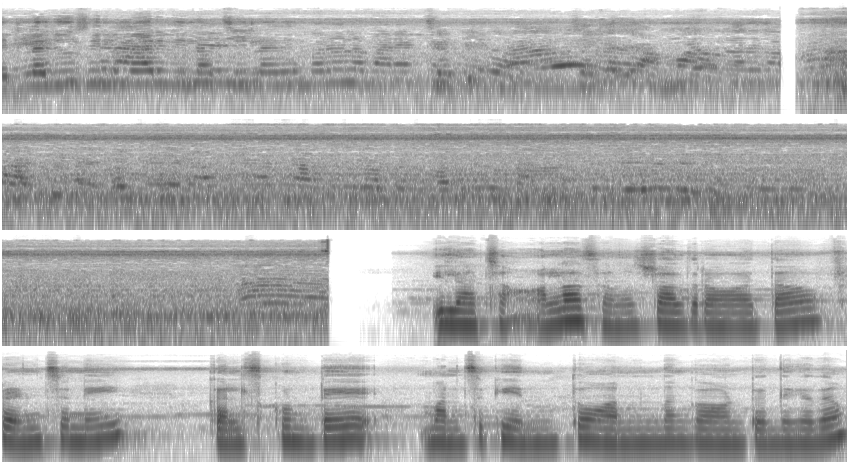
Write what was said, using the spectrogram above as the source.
ఎట్లా చూసిండు మరి వీళ్ళు ఇలా చాలా సంవత్సరాల తర్వాత ఫ్రెండ్స్ని కలుసుకుంటే మనసుకి ఎంతో ఆనందంగా ఉంటుంది కదా.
